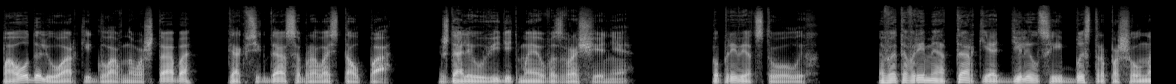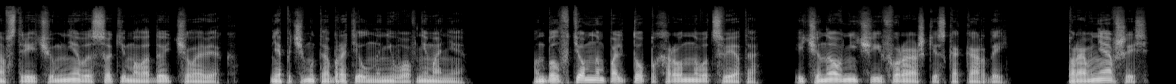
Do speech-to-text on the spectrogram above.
Поодаль у арки главного штаба, как всегда, собралась толпа. Ждали увидеть мое возвращение. Поприветствовал их. В это время от арки отделился и быстро пошел навстречу мне высокий молодой человек. Я почему-то обратил на него внимание. Он был в темном пальто похоронного цвета и чиновничьей фуражке с кокардой. Поравнявшись,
